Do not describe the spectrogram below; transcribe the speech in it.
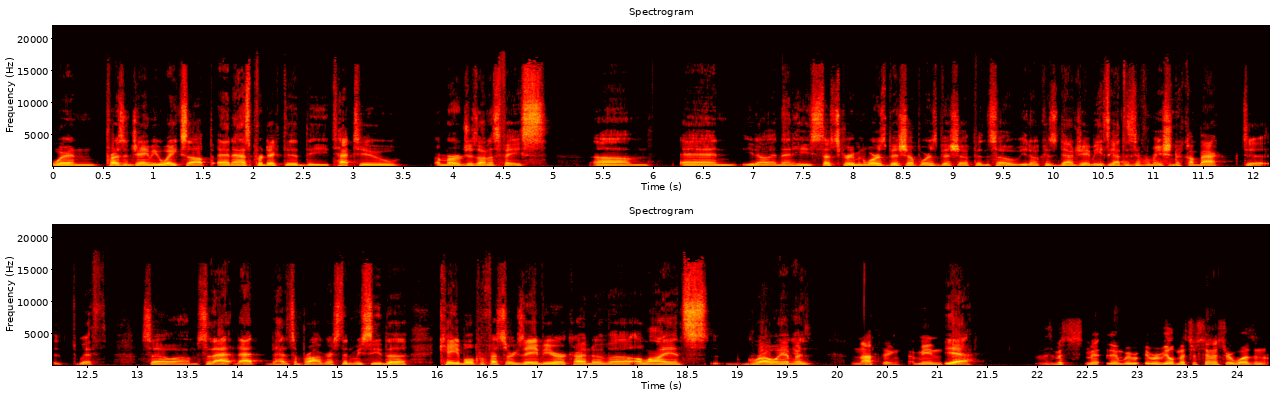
When present Jamie wakes up, and as predicted, the tattoo emerges on his face. Um, and you know, and then he starts screaming, "Where's Bishop? Where's Bishop?" And so you know, because now Jamie's got this information to come back to with. So, um, so that that had some progress. Then we see the Cable Professor Xavier kind of uh, alliance growing. Yeah, as, nothing. I mean, yeah, this Mr. Smith, then we it revealed Mr. Sinister wasn't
